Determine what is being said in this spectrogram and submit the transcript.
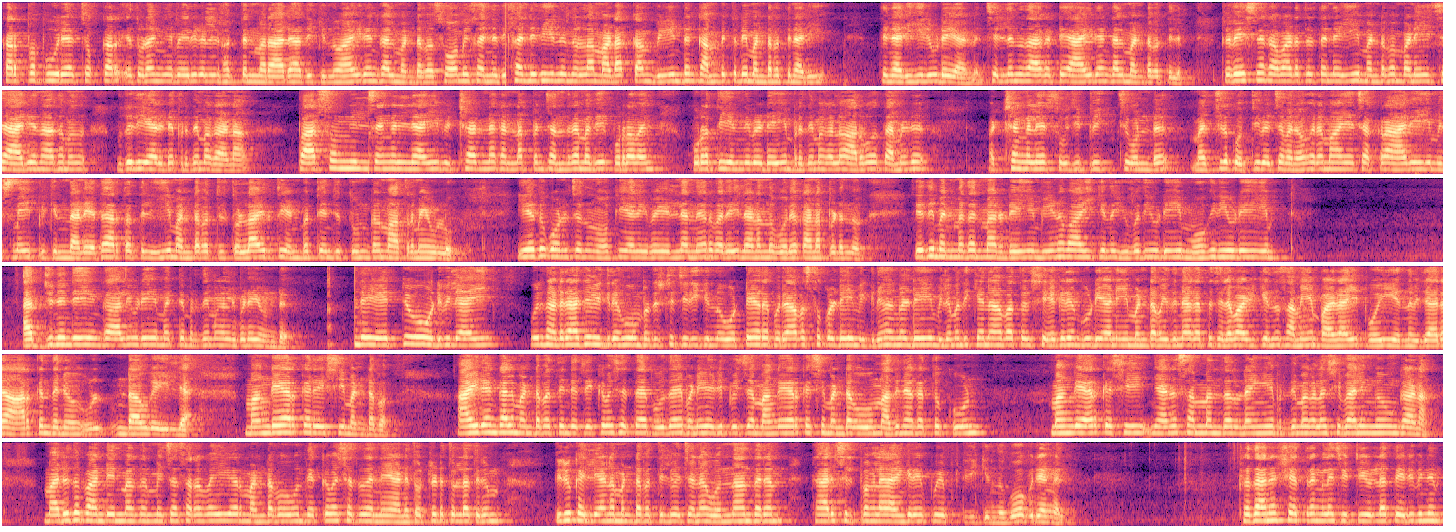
കർപ്പപൂര ചൊക്കർ തുടങ്ങിയ പേരുകളിൽ ഭക്തന്മാർ ആരാധിക്കുന്നു. ആയിരങ്കാൽ മണ്ഡപം. സ്വാമി സന്നിധി സന്നിധിയിൽ നിന്നുള്ള മടക്കം വീണ്ടും കമ്പിത്തടി മണ്ഡപത്തിനരി ത്തിനരിയിലൂടെയാണ്. ചെല്ലുന്നതാകട്ടെ ആയിരങ്കാൽ മണ്ഡപത്തിലും. പ്രവേശന കവാടത്തിൽ തന്നെ ഈ മണ്ഡപം പണിയിച്ച ആര്യനാഥ മുതലിയാരുടെ പ്രതിമ കാണാം. പാർശ്വങ്ങളിലായി ഭിക്ഷാടന കണ്ണപ്പൻ ചന്ദ്രമതി കുറവൻ കുറത്തി എന്നിവരുടെയും പ്രതിമകളും അറുപത് തമിഴ് അക്ഷങ്ങളെ സൂചിപ്പിച്ചുകൊണ്ട് മച്ചിൽ കൊത്തിവെച്ച മനോഹരമായ ചക്ര ആരെയും വിസ്മയിപ്പിക്കുന്നതാണ്. യഥാർത്ഥത്തിൽ ഈ മണ്ഡപത്തിൽ തൊള്ളായിരത്തി എൺപത്തിയഞ്ച് തൂൺകൾ മാത്രമേ ഉള്ളൂ. ഏത് കോണിൽ ചെന്ന് നോക്കിയാൽ ഇവയെല്ലാം നേർവരയിലാണെന്ന് പോലെ കാണപ്പെടുന്നു. രതിമന്മഥന്മാരുടെയും വീണ വായിക്കുന്ന യുവതിയുടെയും മോഹിനിയുടെയും അർജുനന്റെയും കാളിയുടെയും മറ്റ് പ്രതിമകൾ ഇവിടെയുണ്ട്. ഇതിന്റെ ഏറ്റവും ഒടുവിലായി ഒരു നടരാജ വിഗ്രഹവും പ്രതിഷ്ഠിച്ചിരിക്കുന്നു. ഒട്ടേറെ പുരാവസ്തുക്കളുടെയും വിഗ്രഹങ്ങളുടെയും വിലമതിക്കാനാവാത്ത ഒരു ശേഖരം കൂടിയാണ് ഈ മണ്ഡപം. ഇതിനകത്ത് ചെലവഴിക്കുന്ന സമയം പാഴായിപ്പോയി എന്ന വിചാരം ആർക്കും തന്നെ ഉണ്ടാവുകയില്ല. മങ്കയാർക്കരേശി മണ്ഡപം. ആയിരങ്കാൽ മണ്ഡപത്തിന്റെ തെക്കുവശത്ത് പുതുതായി പണി കഴിപ്പിച്ച മങ്കയാർക്കശി മണ്ഡപവും അതിനകത്ത് കൂൺ മങ്കയാർക്കശി ജ്ഞാനസംബന്ധ തുടങ്ങിയ പ്രതിമകളും ശിവലിംഗവും കാണാം. മരുത പാണ്ഡ്യന്മാർ നിർമ്മിച്ച സർവൈയർ മണ്ഡപവും തെക്കുവശത്ത് തന്നെയാണ്. തൊട്ടടുത്തുള്ള തിരു തിരുകല്യാണ മണ്ഡപത്തിൽ വെച്ചാണ് ഒന്നാം തരം താരശില്പങ്ങളാൽ അലങ്കരിക്കപ്പെട്ടിരിക്കുന്നു. ഗോപുരങ്ങൾ. പ്രധാന ക്ഷേത്രങ്ങളെ ചുറ്റിയുള്ള തെരുവിന്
